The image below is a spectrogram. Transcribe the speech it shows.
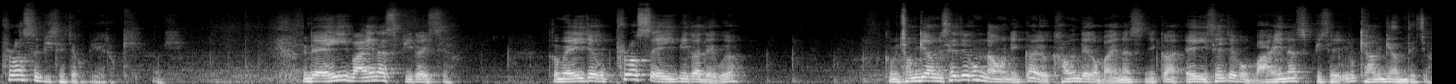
플러스 B 세제곱이 이렇게 여기. 근데 A 마이너스 B가 있어요. 그럼 A 제곱 플러스 AB가 되고요. 그럼 전개하면 세제곱 나오니까 여기 가운데가 마이너스니까 A 세제곱 마이너스 B 세 이렇게 암기하면 되죠.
